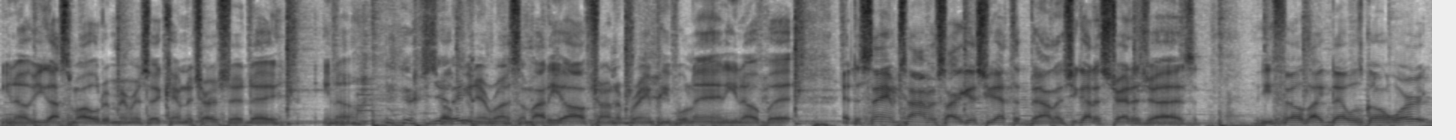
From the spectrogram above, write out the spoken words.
you know, if you got some older members that came to church that day, you know, Yeah, hope they- you didn't run somebody off trying to bring people in, you know, but at the same time, it's like, I guess you have to balance. You got to strategize. If you felt like that was going to work,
